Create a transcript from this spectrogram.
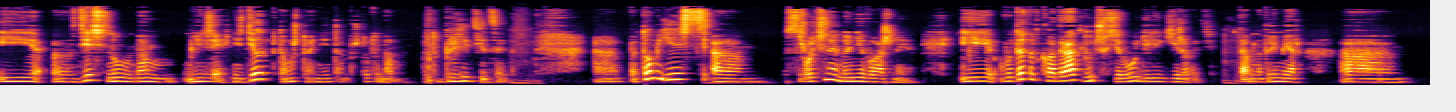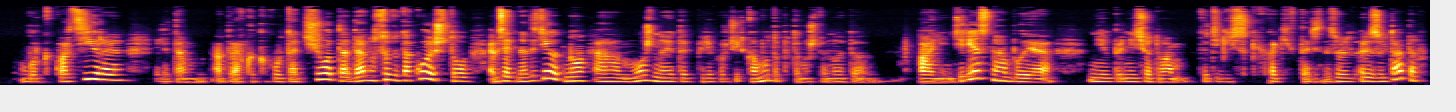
И э, здесь ну, нам нельзя их не сделать, потому что они там что-то нам потом прилетит за это. А потом есть а, срочные, но не важные. И вот этот квадрат лучше всего делегировать. Угу. Там, например, а, уборка квартиры или там отправка какого-то отчета, да, ну что-то такое, что обязательно надо делать, но а, можно это перепоручить кому-то, потому что, ну, это а неинтересно, б не принесет вам стратегических каких-то результатов,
